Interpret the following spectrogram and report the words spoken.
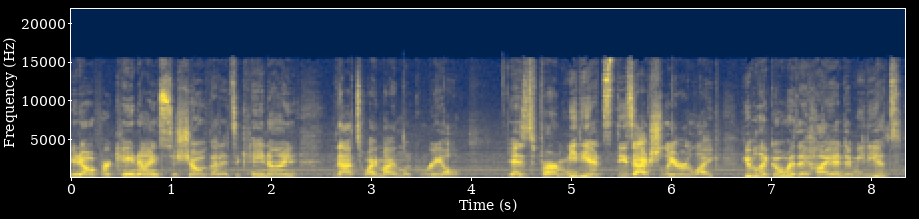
you know, for canines to show that it's a canine. That's why mine look real. Is for immediates, these actually are like, people like, oh, are they high-end immediates?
